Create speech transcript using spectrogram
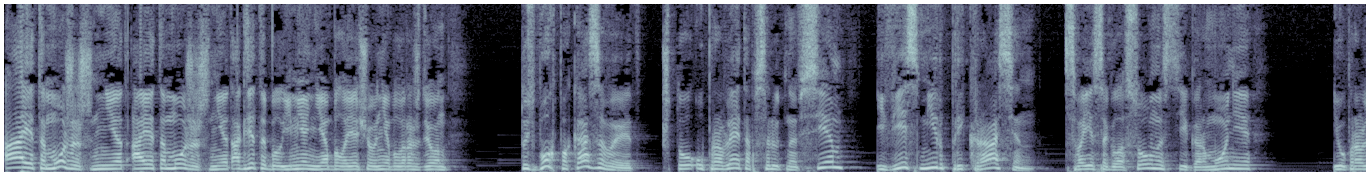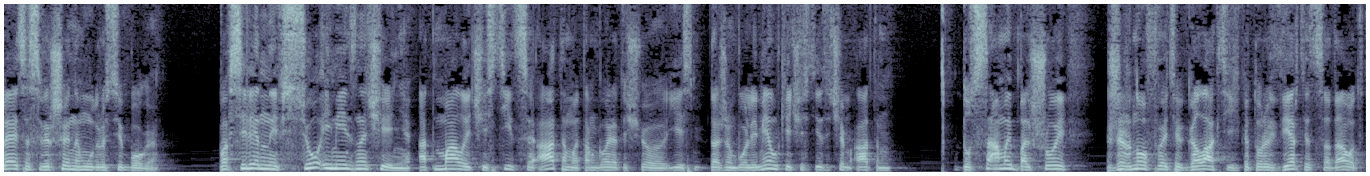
А это можешь? Нет. А это можешь? Нет. А где ты был? И меня не было, я еще не был рожден. То есть Бог показывает, что управляет абсолютно всем, и весь мир прекрасен в своей согласованности и гармонии – и управляется совершенной мудростью Бога. Во Вселенной все имеет значение, от малой частицы атома, там говорят еще есть даже более мелкие частицы, чем атом, до самой большой жернов этих галактик, которые вертятся да, вот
